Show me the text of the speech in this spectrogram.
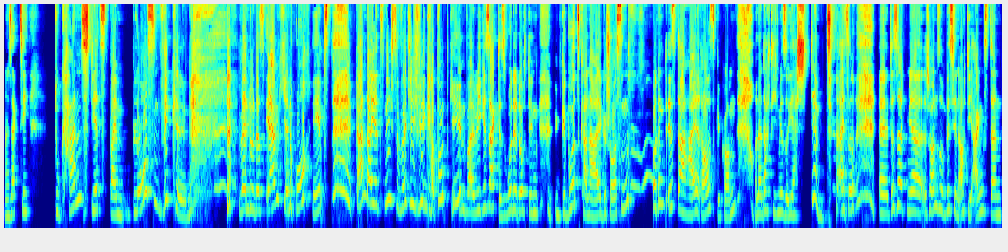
dann sagt sie, du kannst jetzt beim bloßen Wickeln wenn du das Ärmchen hochhebst, kann da jetzt nicht so wirklich viel kaputt gehen, weil wie gesagt, es wurde durch den Geburtskanal geschossen und ist da heil rausgekommen. Und dann dachte ich mir so, ja, stimmt. Also äh, das hat mir schon so ein bisschen auch die Angst dann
